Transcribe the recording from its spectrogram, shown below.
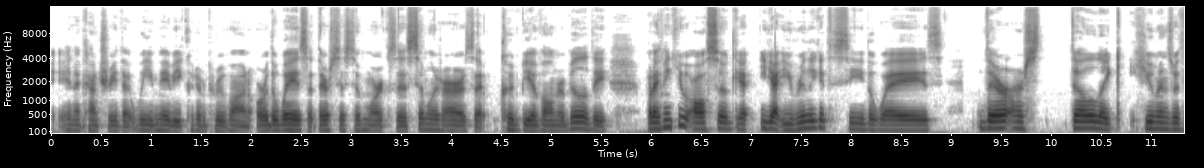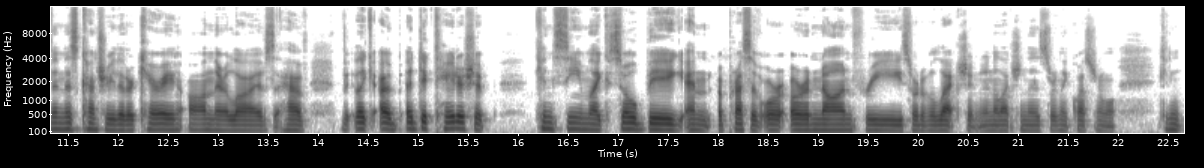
in a country that we maybe could improve on or the ways that their system works is similar to ours that could be a vulnerability. But i think you also get yeah you really get to see the ways there are still like humans within this country that are carrying on their lives that have like a, a dictatorship can seem like so big and oppressive or, or a non-free sort of election an election that is certainly questionable can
